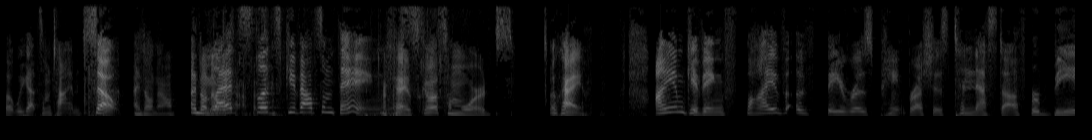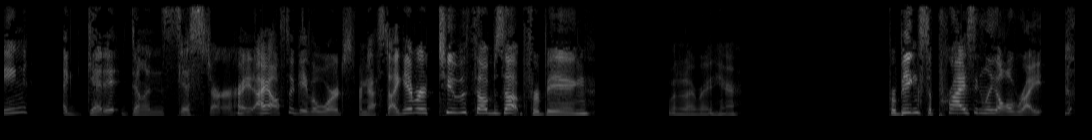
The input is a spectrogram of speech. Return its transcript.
But we got some time. So I don't know. I don't know. let's let's give out some things. Okay, let's give out some words. Okay. I am giving five of Feyre's paintbrushes to Nesta for being a get it done sister. Right. I also gave awards for Nesta. I gave her two thumbs up for being. What did I write here? For being surprisingly all right.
